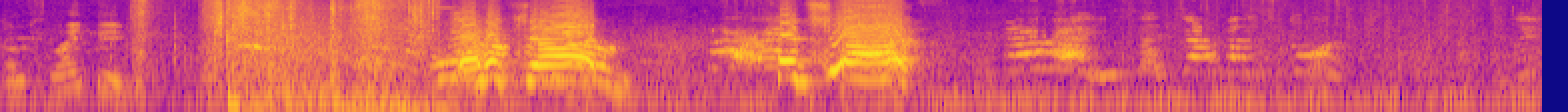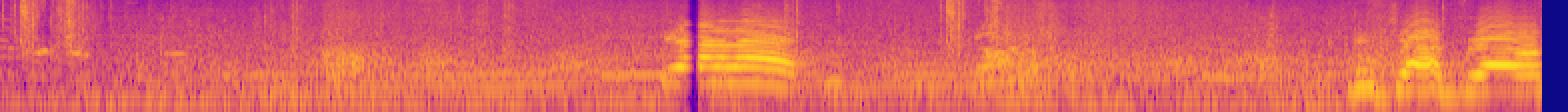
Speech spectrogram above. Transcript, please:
I'm sniping. Oh, headshot! Headshot! You said down by the door. Leave it. Get out of Got him. there! Good job, bro.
